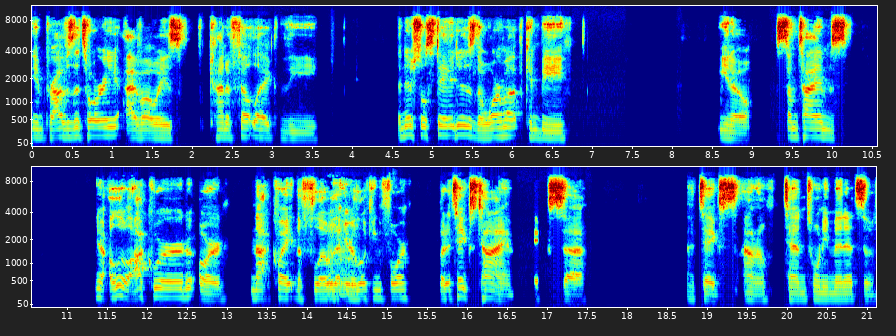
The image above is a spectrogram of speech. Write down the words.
improvisatory, I've always kind of felt like the initial stages, the warm up, can be, you know, sometimes, you know, a little awkward or not quite the flow mm-hmm. that you're mm-hmm. looking for but it takes time. It's uh, it takes i don't know 10 20 minutes of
